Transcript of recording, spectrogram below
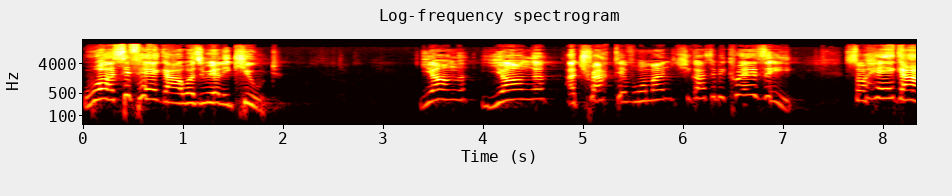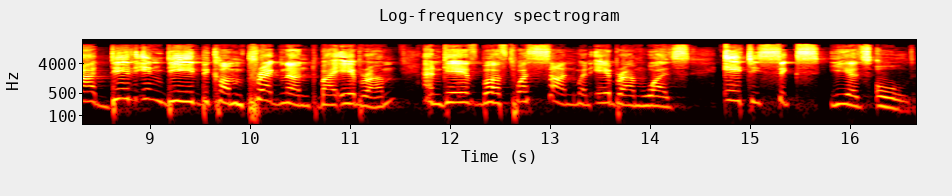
worse if Hagar was really cute. Young, young, attractive woman, she got to be crazy. So Hagar did indeed become pregnant by Abram and gave birth to a son when Abram was 86 years old.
